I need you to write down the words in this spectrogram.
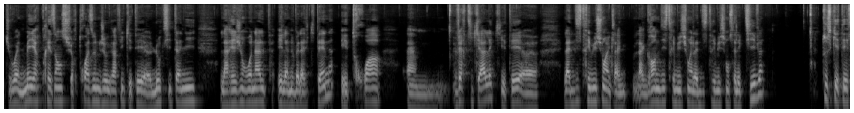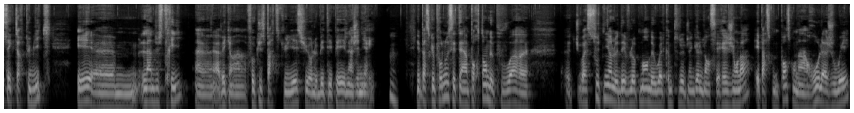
tu vois, une meilleure présence sur trois zones géographiques qui étaient l'Occitanie, la région Rhône-Alpes et la Nouvelle-Aquitaine, et trois verticales qui étaient la distribution avec la, grande distribution et la distribution sélective, tout ce qui était secteur public et euh, l'industrie euh, avec un focus particulier sur le BTP et l'ingénierie. Hmm. Mais parce que pour nous c'était important de pouvoir euh, tu vois soutenir le développement de Welcome to the Jungle dans ces régions-là et parce qu'on pense qu'on a un rôle à jouer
